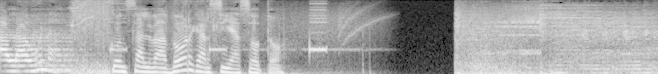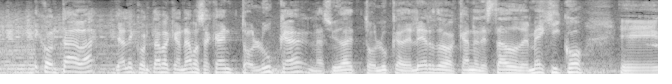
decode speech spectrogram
A la una, con Salvador García Soto. Le contaba, ya le contaba que andamos acá en Toluca, en la ciudad de Toluca del Lerdo, acá en el Estado de México. Eh,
